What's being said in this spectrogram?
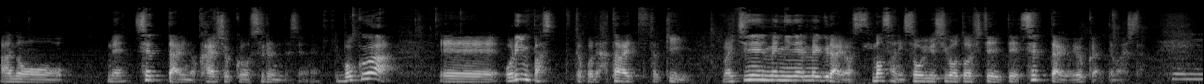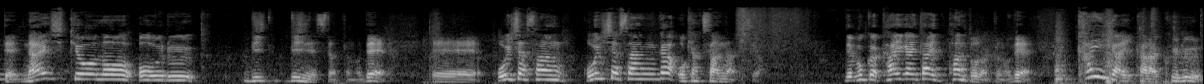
あのね接待の会食をするんですよね。僕は、えーオリンパスってとこで働いてた時、まあ、1年目2年目ぐらいはまさにそういう仕事をしていて接待をよくやってました。で内視鏡のを売るビビジネスだったので、えーお医者さんお医者さんがお客さんなんですよで僕は海外担当だったので海外から来る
